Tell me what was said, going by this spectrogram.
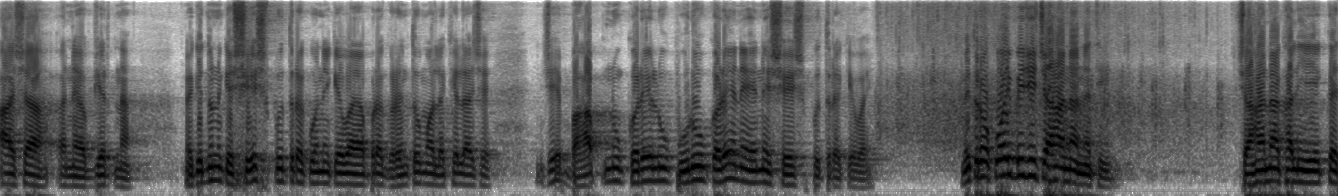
આશા અને અભ્યર્થના. મેં કીધું ને કે શેષ પુત્ર કોને કહેવાય? આપણા ગ્રંથોમાં લખેલા છે, જે બાપનું કરેલું પૂરું કરે ને એને શેષ પુત્ર કહેવાય. મિત્રો, કોઈ બીજી ચાહના નથી. ચાહના ખાલી એક જ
